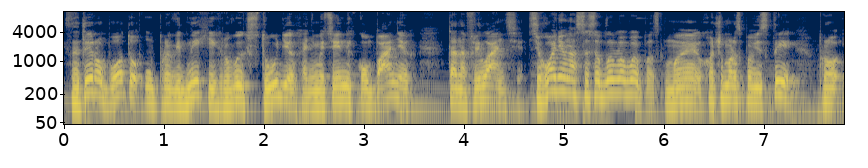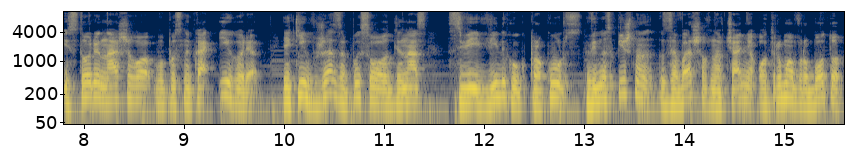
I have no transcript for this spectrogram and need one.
знайти роботу у провідних ігрових студіях, анімаційних компаніях та на фрілансі. Сьогодні у нас особливий випуск. Ми хочемо розповісти про історію нашого випускника Ігоря, який вже записував для нас свій відгук про курс. Він успішно завершив навчання, отримав роботу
